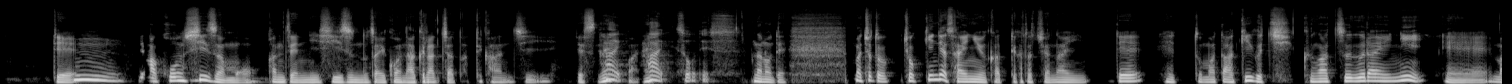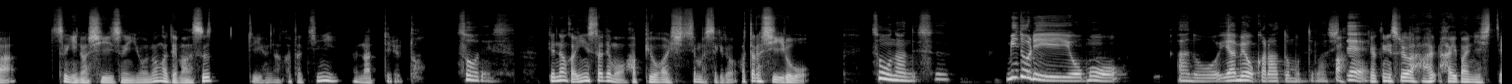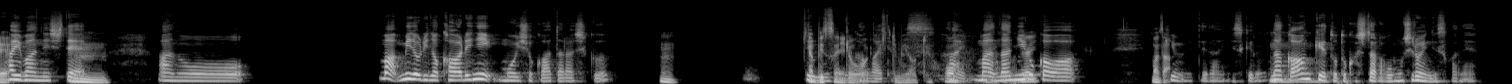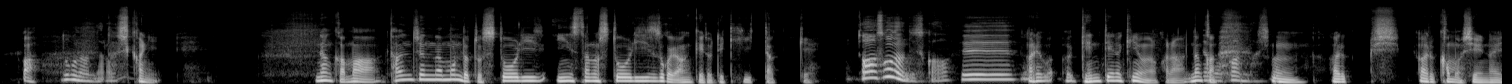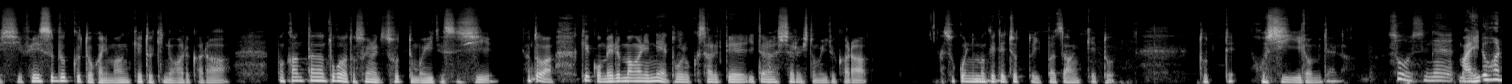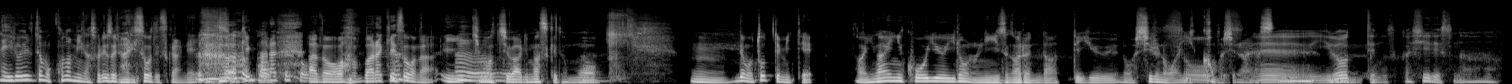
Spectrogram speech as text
て、うん。でまあ、今シーズンはもう完全にシーズンの在庫はなくなっちゃったって感じですね。はい、まあねはい、そうです。なので、まあ、ちょっと直近では再入荷って形じゃないんで、えっと、また秋口、9月ぐらいに、えーまあ、次のシーズン用のが出ますっていうふうな形になってると。そうです。で、なんかインスタでも発表がしてましたけど、新しい色を。そうなんです。緑をもう、あの、やめようかなと思ってましあて、逆にそれは廃廃盤にして。廃盤にして、うん。あのーまあ、緑の代わりにもう一色新しく。うんいう別な色を考えてみようというはい。まあ、何色かはまだ決。めてないんですけど、なんかアンケートとかしたら面白いんですかね。あ、どうなんだろう？確かに。なんかまあ、単純なもんだとストーリー、インスタのストーリーズとかでアンケートできたっけ？ああ、そうなんですか？へえ。あれは限定の機能なのかな？なんか。うん、あるし、あるかもしれないし、Facebook とかにもアンケート機能あるから、まあ、簡単なところだとそういうので取ってもいいですし、あとは結構メルマガにね、登録されていたらっしゃる人もいるから、そこに向けてちょっと一発アンケート取って欲しい色みたいな。そうですね。まあ色はね、いろいろでも好みがそれぞれありそうですからね。結構ばら、けそうあの、ばらけそうないい気持ちはありますけどうんも、うん。でも撮ってみて、あ意外にこういう色のニーズがあるんだっていうのを知るのはいいかもしれないですね。色って難しいですな。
